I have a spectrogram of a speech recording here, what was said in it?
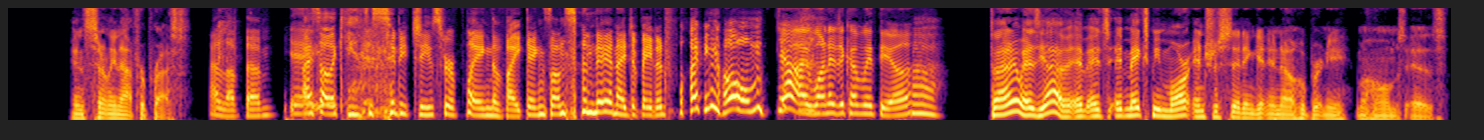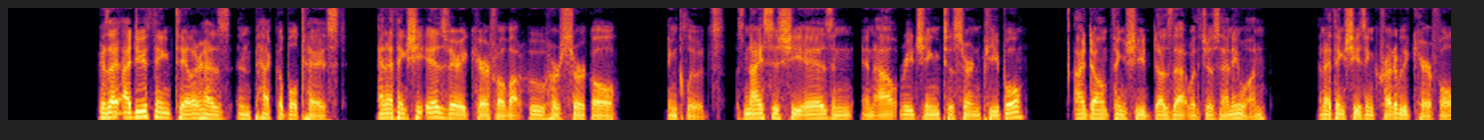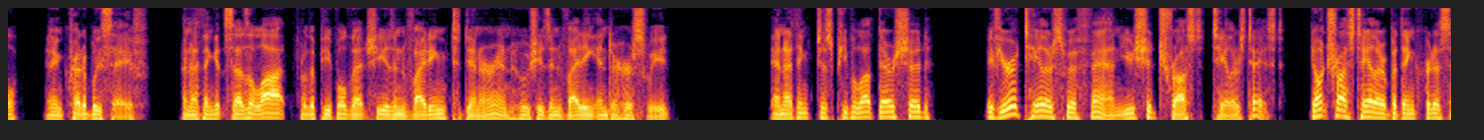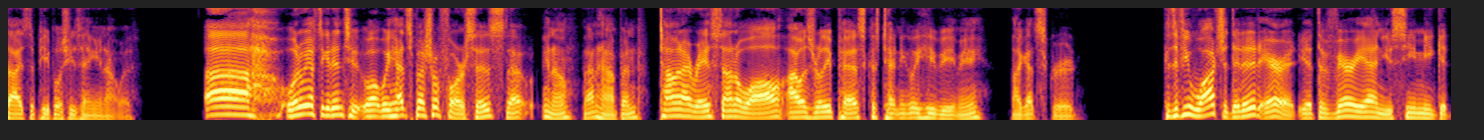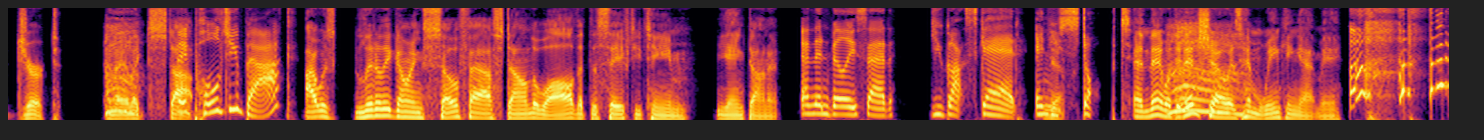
and certainly not for press. I love them. Yeah, I saw the Kansas City Chiefs were playing the Vikings on Sunday, and I debated flying home. Yeah, I wanted to come with you. So, anyways, yeah, it, it's it makes me more interested in getting to know who Brittany Mahomes is, because I, I do think Taylor has impeccable taste, and I think she is very careful about who her circle includes. As nice as she is and and outreaching to certain people, I don't think she does that with just anyone, and I think she's incredibly careful and incredibly safe. And I think it says a lot for the people that she is inviting to dinner and who she's inviting into her suite. And I think just people out there should if you're a Taylor Swift fan, you should trust Taylor's taste. Don't trust Taylor, but then criticize the people she's hanging out with. Uh, what do we have to get into? Well, we had special forces. That, you know, that happened. Tom and I raced down a wall. I was really pissed because technically he beat me. I got screwed. Because if you watch it, they did air it. At the very end, you see me get jerked. And I like stopped. They pulled you back? I was literally going so fast down the wall that the safety team yanked on it. and then Billy said, "You got scared and Yeah. you stopped." And then what they didn't show is him winking at me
